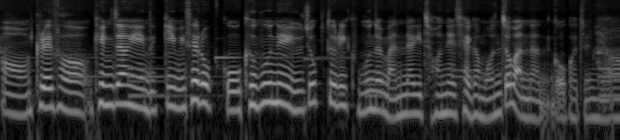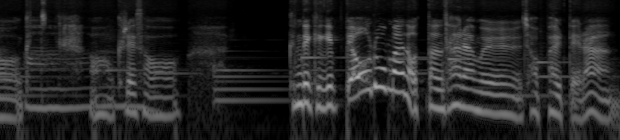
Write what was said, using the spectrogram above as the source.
어, 그래서 굉장히 느낌이 새롭고 그분의 유족들이 그분을 만나기 전에 제가 먼저 만나는 거거든요. 그- 아. 어, 그래서 근데 그게 뼈로만 어떤 사람을 접할 때랑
